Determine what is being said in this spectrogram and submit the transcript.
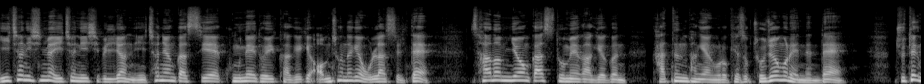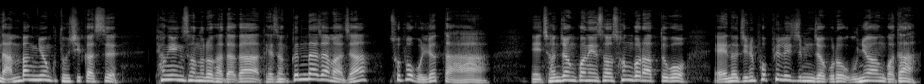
2020년 2021년 이 천연가스의 국내 도입 가격이 엄청나게 올랐을 때 산업용 가스 도매 가격은 같은 방향으로 계속 조정을 했는데 주택 난방용 도시가스 평행선으로 가다가 대선 끝나자마자 소폭 올렸다. 예, 전 정권에서 선거를 앞두고 에너지는 포퓰리즘적으로 운영한 거다.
